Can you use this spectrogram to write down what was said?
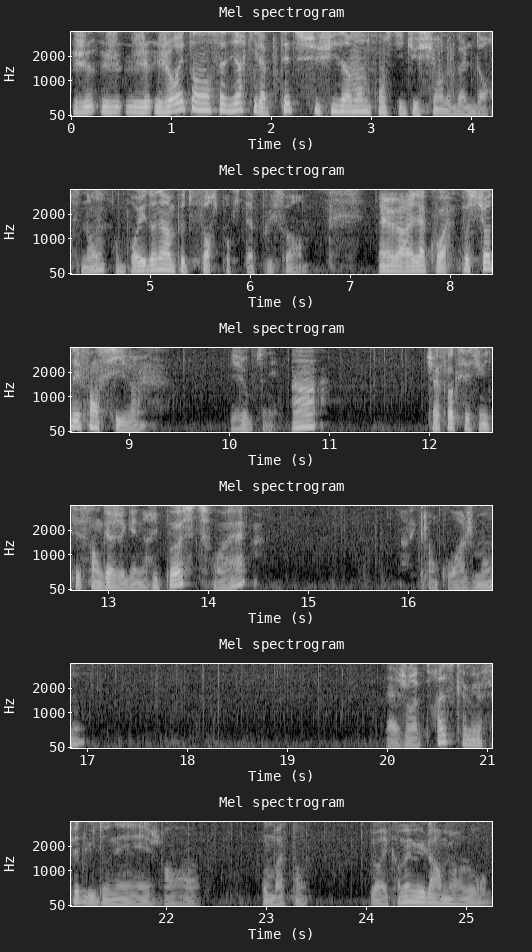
J'aurais tendance à dire qu'il a peut-être suffisamment de constitution, le Baldorf, non? On pourrait lui donner un peu de force pour qu'il tape plus fort. Alors, il a quoi? Posture défensive. J'ai obtenu 1. Chaque fois que cette unité s'engage, elle gagne riposte. Ouais. Avec l'encouragement. Bah, j'aurais presque mieux fait de lui donner, genre, combattant. J'aurais quand même eu l'armure lourde.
